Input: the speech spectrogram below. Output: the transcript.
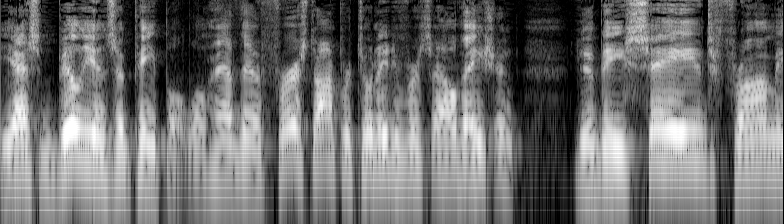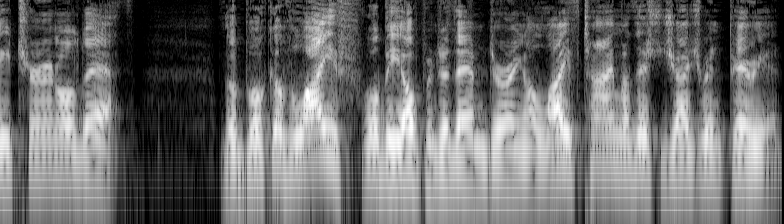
Yes, billions of people will have their first opportunity for salvation to be saved from eternal death. The book of life will be open to them during a lifetime of this judgment period.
